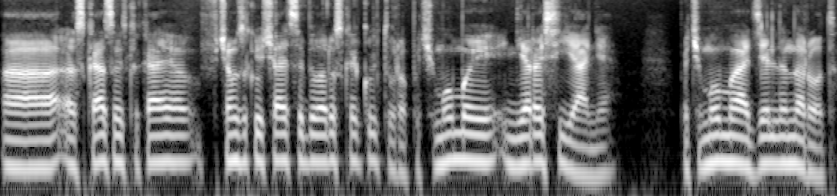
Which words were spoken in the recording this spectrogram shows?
рассказывают, какая, в чем заключается белорусская культура, почему мы не россияне, почему мы отдельный народ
